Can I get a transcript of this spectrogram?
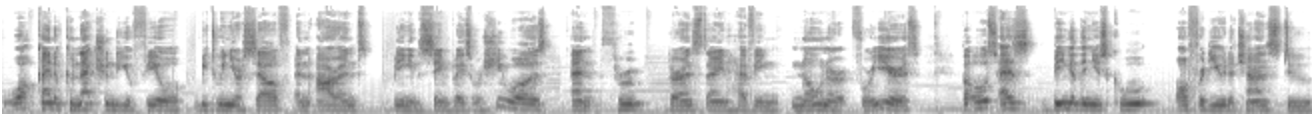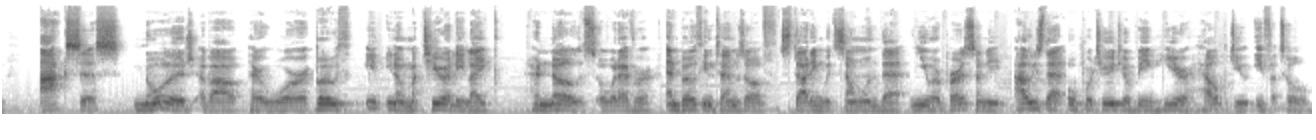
what kind of connection do you feel between yourself and Arendt being in the same place where she was, and through Bernstein having known her for years, but also as being at the new school offered you the chance to access knowledge about her work, both you know materially like her notes or whatever, and both in terms of studying with someone that knew her personally. How is that opportunity of being here helped you, if at all?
